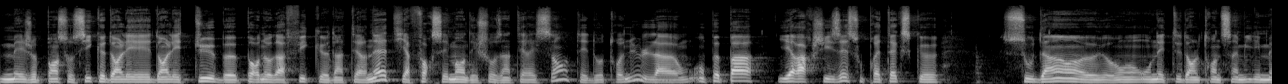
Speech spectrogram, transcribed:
Mais je pense aussi que dans les, dans les tubes pornographiques d'Internet, il y a forcément des choses intéressantes et d'autres nulles. Là, on ne peut pas hiérarchiser sous prétexte que soudain, euh, on, était dans le 35 mm,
